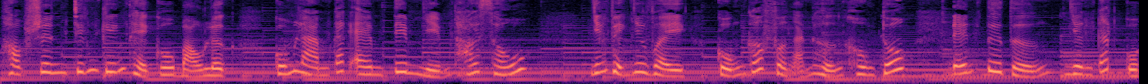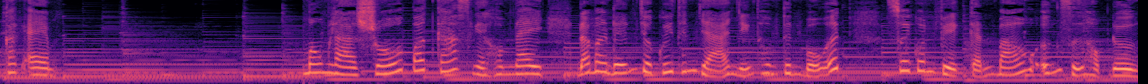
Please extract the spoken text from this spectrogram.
học sinh chứng kiến thầy cô bạo lực cũng làm các em tiêm nhiễm thói xấu. Những việc như vậy cũng góp phần ảnh hưởng không tốt đến tư tưởng, nhân cách của các em. Mong là số podcast ngày hôm nay đã mang đến cho quý thính giả những thông tin bổ ích xoay quanh việc cảnh báo ứng xử học đường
